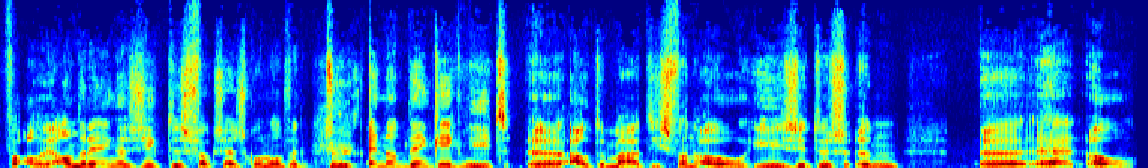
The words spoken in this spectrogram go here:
voor allerlei andere enge ziektes vaccins kunnen ontwikkelen. Tuurlijk. En dan denk ik niet eh, automatisch van, oh, hier zit dus een, eh, oh,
